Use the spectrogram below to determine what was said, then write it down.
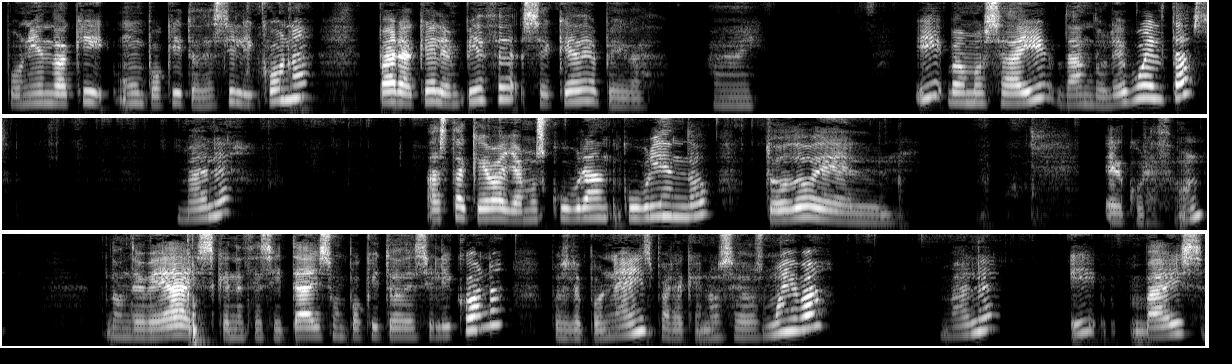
poniendo aquí un poquito de silicona para que el empiece se quede pegado. Ahí. Y vamos a ir dándole vueltas, ¿vale? Hasta que vayamos cubriendo todo el, el corazón. Donde veáis que necesitáis un poquito de silicona, pues le ponéis para que no se os mueva, ¿vale? Y vais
